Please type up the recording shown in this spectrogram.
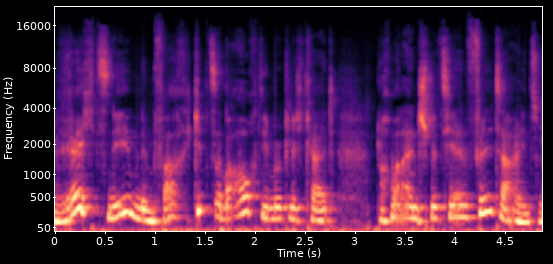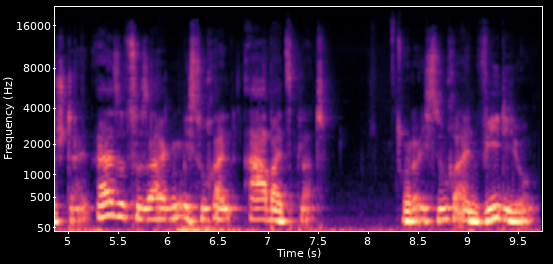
Rechts neben dem Fach gibt es aber auch die Möglichkeit, nochmal einen speziellen Filter einzustellen. Also zu sagen, ich suche ein Arbeitsblatt. Oder ich suche ein Video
